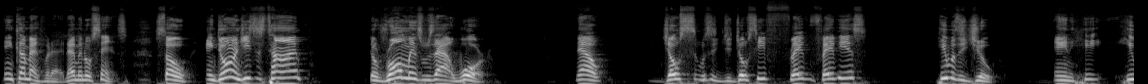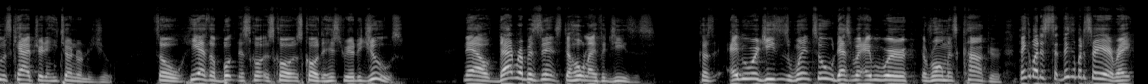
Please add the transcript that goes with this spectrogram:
He didn't come back for that. That made no sense. So and during Jesus' time, the Romans was at war. Now, Joseph was it Joseph Flavius? He was a Jew, and he he was captured and he turned on a Jew. So he has a book that's called it's called it's called the History of the Jews. Now that represents the whole life of Jesus, because everywhere Jesus went to, that's where everywhere the Romans conquered. Think about this. Think about this right here, right?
